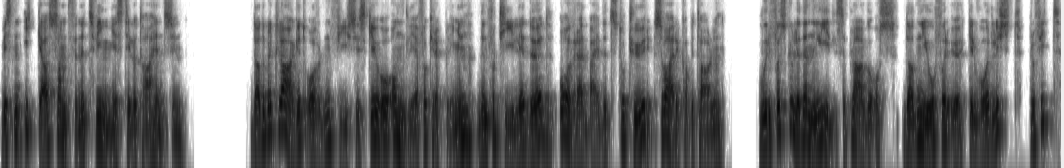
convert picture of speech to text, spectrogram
hvis den ikke av samfunnet tvinges til å ta hensyn. Da det ble klaget over den fysiske og åndelige forkrøplingen, den for tidlige død, overarbeidets tortur, svarer kapitalen. Hvorfor skulle denne lidelse plage oss, da den jo forøker vår lyst, profitt?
